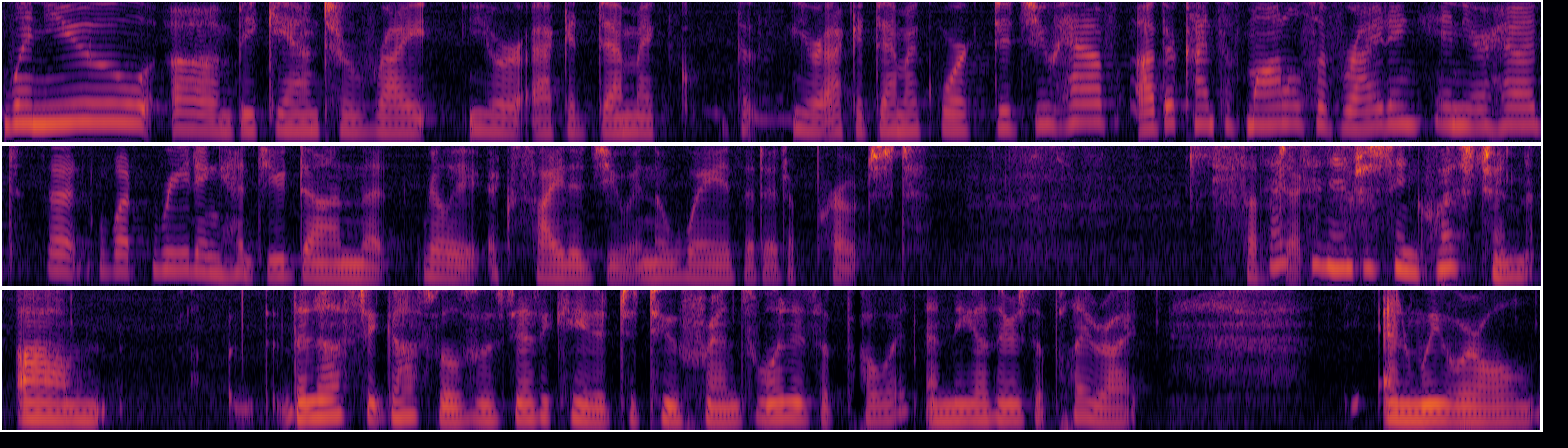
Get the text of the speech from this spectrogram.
When you um, began to write your academic the, your academic work, did you have other kinds of models of writing in your head? That what reading had you done that really excited you in the way that it approached subjects? That's an interesting question. Um, the Gnostic Gospels was dedicated to two friends. One is a poet, and the other is a playwright. And we were all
